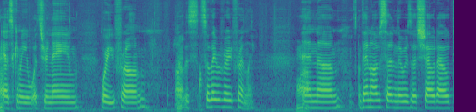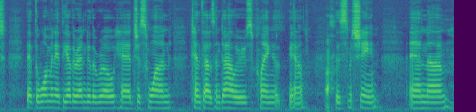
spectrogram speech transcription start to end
asking me, "What's your name? Where are you from?" All Yeah. this. So they were very friendly. Wow. And um, then all of a sudden there was a shout out that the woman at the other end of the row had just won $10,000 playing, a, you know, Ah. this machine. And um,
